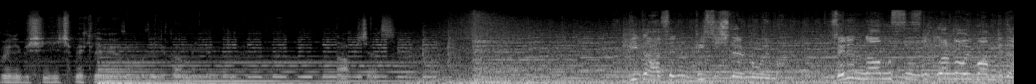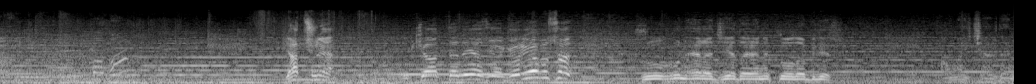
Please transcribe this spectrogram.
Böyle bir şey hiç beklemiyordum bu delikanlıyla ilgili. Ne yapacağız? Bir daha senin pis işlerine uymam. Senin namussuzluklarına uymam bir daha. Baba? Yat şuraya. Bu kağıtta ne yazıyor görüyor musun? Ruhun her acıya dayanıklı olabilir. Ama içeriden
